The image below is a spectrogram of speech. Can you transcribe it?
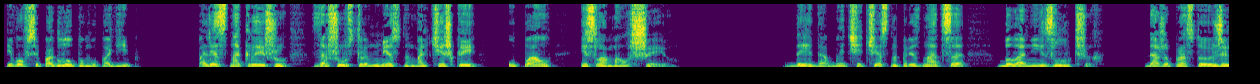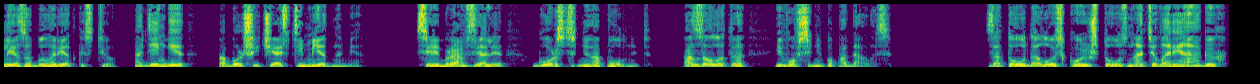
и вовсе по-глупому погиб. Полез на крышу за шустрым местным мальчишкой, упал и сломал шею. Да и добыча, честно признаться, была не из лучших. Даже простое железо было редкостью, а деньги по большей части медными. Серебра взяли горсть не наполнить, а золото и вовсе не попадалось. Зато удалось кое-что узнать о варягах,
